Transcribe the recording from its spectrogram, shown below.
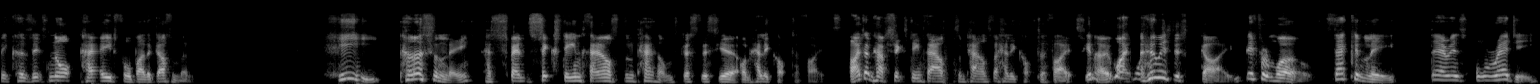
because it's not paid for by the government. He personally has spent £16,000 just this year on helicopter fights. I don't have £16,000 for helicopter fights. You know, why, who is this guy? Different world. Secondly, there is already,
